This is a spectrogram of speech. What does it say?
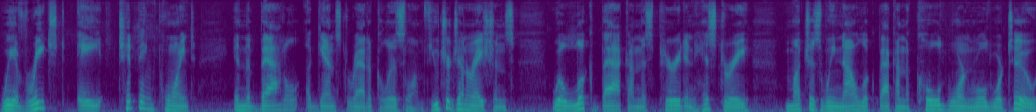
We have reached a tipping point in the battle against radical Islam. Future generations will look back on this period in history much as we now look back on the Cold War and World War II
